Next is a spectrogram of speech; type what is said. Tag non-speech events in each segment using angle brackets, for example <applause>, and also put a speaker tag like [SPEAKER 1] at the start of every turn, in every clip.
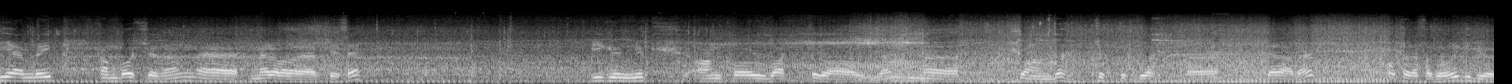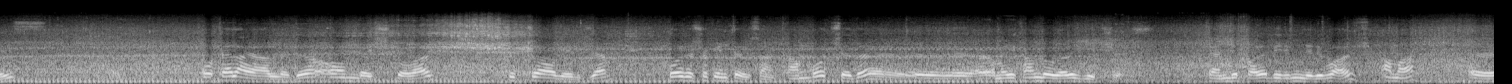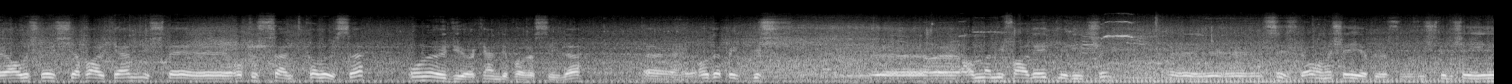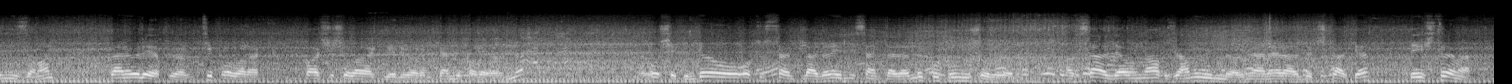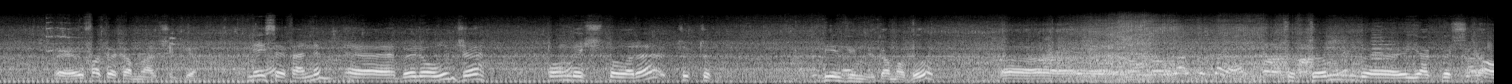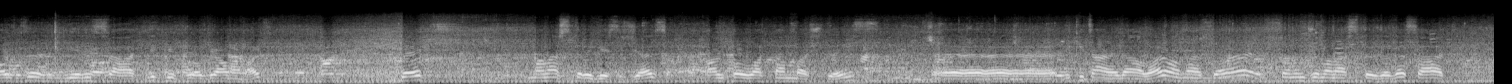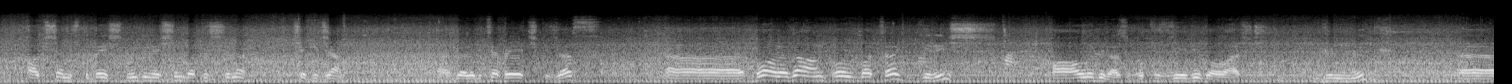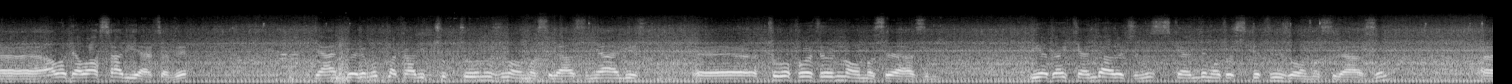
[SPEAKER 1] Siem Reap Kamboçya'dan e, merhabalar herkese. Bir günlük Angkor Wat turu aldım. E, şu anda tuk tukla e, beraber o tarafa doğru gidiyoruz. Otel ayarladı. 15 dolar tuk-tuğa vereceğim. Bu arada çok enteresan. Kamboçya'da e, Amerikan doları geçiyor. Kendi para birimleri var ama e, alışveriş yaparken işte e, 30 sent kalırsa onu ödüyor kendi parasıyla. E, o da pek bir e, anlam ifade etmediği için e, siz de ona şey yapıyorsunuz. İşte bir şey yediğiniz zaman ben öyle yapıyorum. Tip olarak, bahşiş olarak veriyorum kendi paralarını. O şekilde o 30 centlerden 50 centlerden de kurtulmuş oluyorum. Aksi halde onu ne yapacağımı bilmiyorum. Yani herhalde çıkarken değiştiremem. E, ufak rakamlar çünkü. Neyse efendim e, böyle olunca 15 dolara tuttuk. Bir günlük ama bu. E, tuttum e, yaklaşık 6-7 saatlik bir program var. 4 manastırı gezeceğiz. Angkor Wat'tan başlıyoruz. Ee, iki tane daha var. Ondan sonra sonuncu manastırda da saat akşamüstü 5 gibi güneşin batışını çekeceğim. Yani böyle bir tepeye çıkacağız. Ee, bu arada Angkor Wat'a giriş pahalı biraz. 37 dolar günlük. Ee, ama devasa bir yer tabii. Yani böyle mutlaka bir tuttuğunuzun olması lazım. Yani bir tur operatörünün olması lazım. Ya da kendi aracınız, kendi motosikletiniz olması lazım. E,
